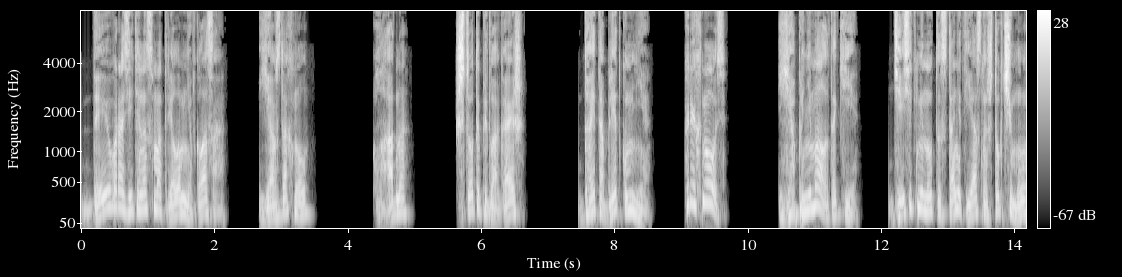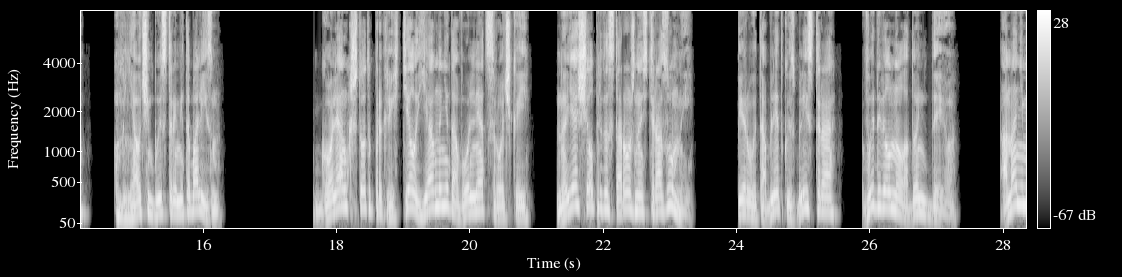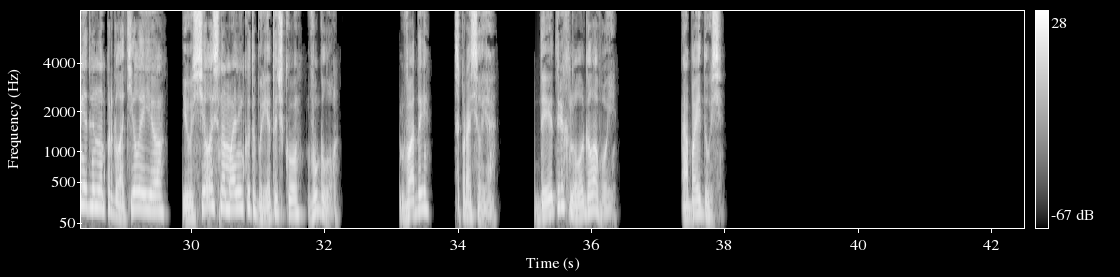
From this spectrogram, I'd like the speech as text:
Дэю выразительно смотрела мне в глаза. Я вздохнул. «Ладно. Что ты предлагаешь?» «Дай таблетку мне». Рехнулась. «Я принимала такие. Десять минут и станет ясно, что к чему. У меня очень быстрый метаболизм». Голянг что-то прокряхтел, явно недовольный отсрочкой, но я счел предосторожность разумной. Первую таблетку из блистера выдавил на ладонь Дею. Она немедленно проглотила ее и уселась на маленькую табуреточку в углу. «Воды?» — спросил я. Дэя тряхнула головой. «Обойдусь».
